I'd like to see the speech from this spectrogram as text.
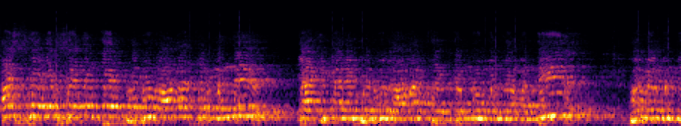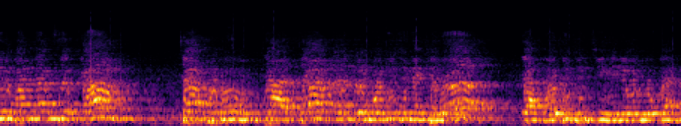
पाचशे वर्षानंतर प्रभू रामाचं मंदिर त्या ठिकाणी प्रभू रामाचं तंबू मधलं मंदिर भव्य मंदिर बांधण्याचं काम ज्या प्रभू त्या ज्या नरेंद्र मोदीजीने केलं त्या मोदीजींची ही निवडणूक आहे.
